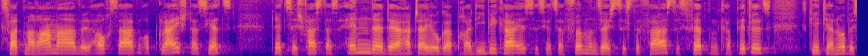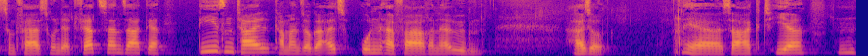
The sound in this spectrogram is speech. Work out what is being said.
Svatmarama will auch sagen, obgleich das jetzt letztlich fast das Ende der Hatha Yoga Pradipika ist, ist jetzt der 65. Vers des vierten Kapitels, es geht ja nur bis zum Vers 114, sagt er, diesen Teil kann man sogar als Unerfahrener üben. Also, er sagt hier, hm,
